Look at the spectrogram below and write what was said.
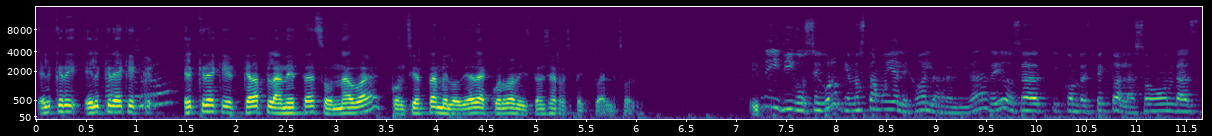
Él, cree, él, creía que, él creía que cada planeta sonaba con cierta melodía de acuerdo a la distancia respecto al Sol. Y- digo, seguro que no está muy alejado de la realidad, ¿eh? O sea, con respecto a las ondas,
